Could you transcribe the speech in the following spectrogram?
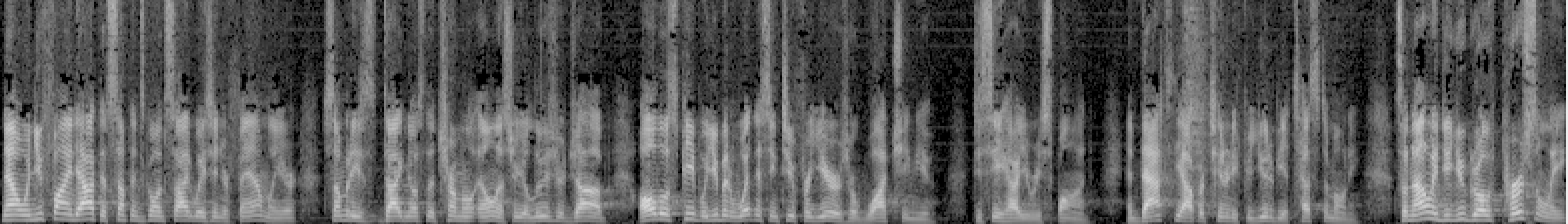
Now, when you find out that something's going sideways in your family or somebody's diagnosed with a terminal illness or you lose your job, all those people you've been witnessing to for years are watching you to see how you respond. And that's the opportunity for you to be a testimony. So not only do you grow personally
